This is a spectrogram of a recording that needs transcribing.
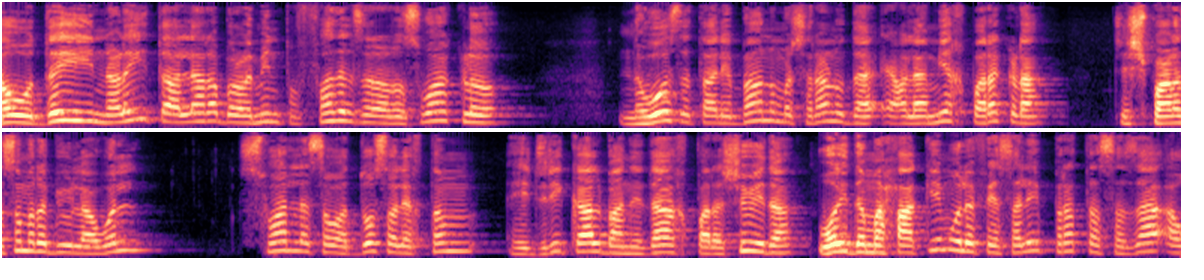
او د نړۍ ته الله رب العالمین په فضل سره رسوا کړو نو اوس د طالبانو مشرانو د اعلامیه خبره کړه چې 14 ربیع الاول څوارلس سوه دوه څلوېښتم هجري کال باندې دا خپره شوې ده. وايي د محاکمو له فېصلې پرته سزا او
